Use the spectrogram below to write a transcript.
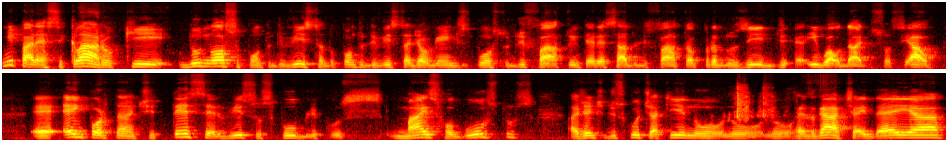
me parece claro que, do nosso ponto de vista, do ponto de vista de alguém disposto de fato, interessado de fato a produzir eh, igualdade social, é, é importante ter serviços públicos mais robustos. A gente discute aqui no, no, no resgate a ideia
